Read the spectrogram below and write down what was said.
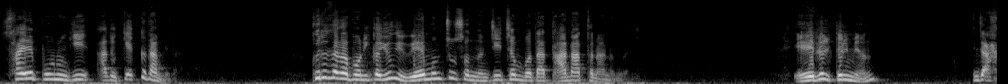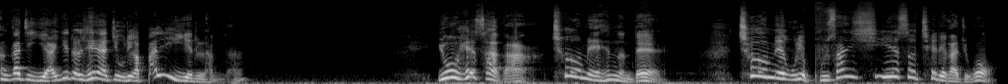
사회 보는기 아주 깨끗합니다. 그러다가 보니까 여기 왜 멈춰섰는지 전부 다 다 나타나는 거죠. 예를 들면 이제 한 가지 이야기를 해야지 우리가 빨리 이해를 합니다. 요 회사가 처음에 했는데 처음에 우리 부산시에서 차려가지고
